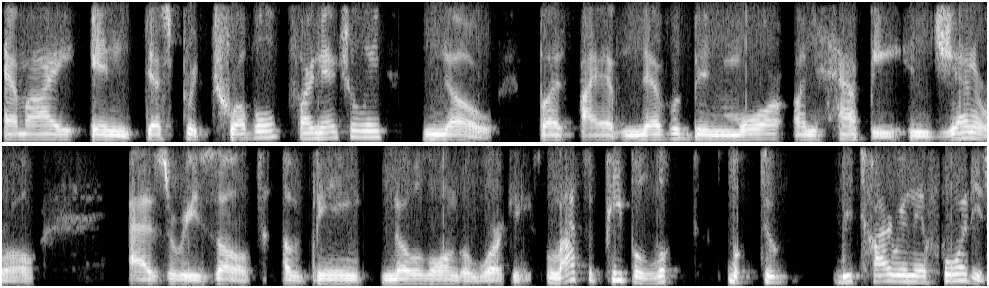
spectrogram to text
Am I in desperate trouble financially? No, but I have never been more unhappy in general as a result of being no longer working. Lots of people look look to retire in their 40s.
